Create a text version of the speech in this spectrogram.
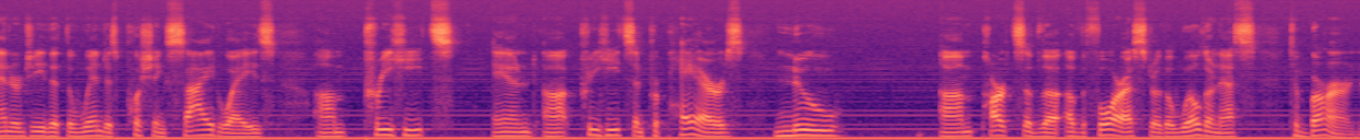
energy that the wind is pushing sideways um, preheats and uh, preheats and prepares new um, parts of the of the forest or the wilderness to burn.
